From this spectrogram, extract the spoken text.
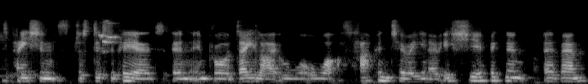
this patient's just disappeared in, in broad daylight. Or what's happened to her? You know, is she a figment of um,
